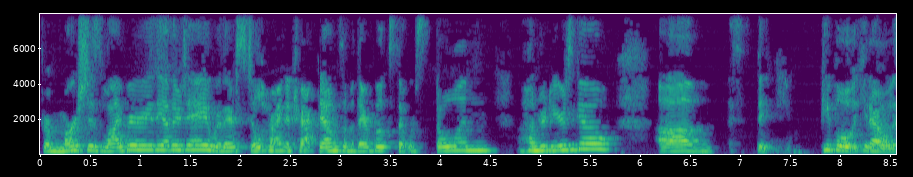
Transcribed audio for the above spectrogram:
from Marsh's library the other day where they're still trying to track down some of their books that were stolen a hundred years ago. Um, people, you know,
